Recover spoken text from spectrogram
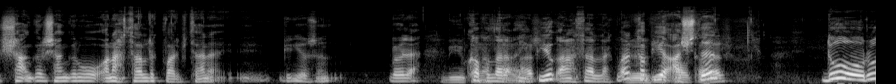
şangır şangır o anahtarlık var bir tane e, biliyorsun böyle Büyük kapılar anahtarlar. büyük anahtarlık var. Büyük Kapıyı açtı. halkalar. Doğru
